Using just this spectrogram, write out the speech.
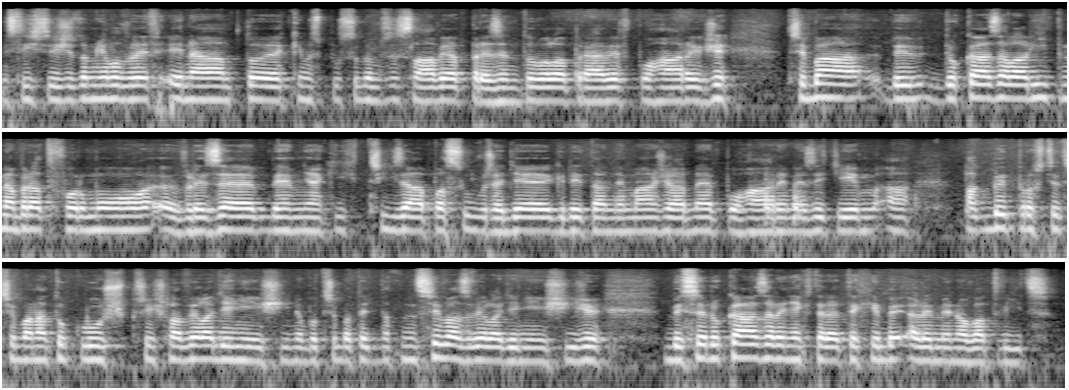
Myslíš si, že to mělo vliv i na to, jakým způsobem se Slávia prezentovala právě v pohárech, že třeba by dokázala líp nabrat formu v lize během nějakých tří zápasů v řadě, kdy tam nemá žádné poháry mezi tím a pak by prostě třeba na tu kluž přišla vyladěnější, nebo třeba teď na ten Sivas vyladěnější, že by se dokázaly některé ty chyby eliminovat víc.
